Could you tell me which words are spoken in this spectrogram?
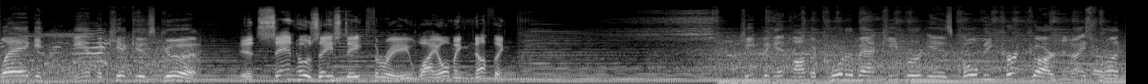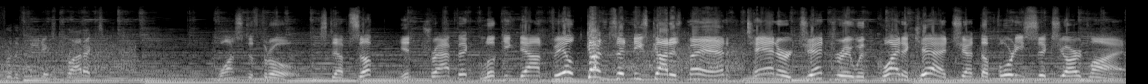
leg, and the kick is good. It's San Jose State 3, Wyoming nothing. Keeping it on the quarterback keeper is Colby Kirkegaard. A nice run for the Phoenix product. Wants to throw. Steps up in traffic, looking downfield. Guns it, and he's got his man. Tanner Gentry with quite a catch at the 46 yard line.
